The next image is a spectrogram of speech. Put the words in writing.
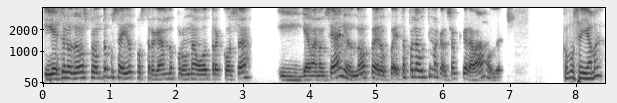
Y ese nos vemos pronto, pues ha ido postergando por una u otra cosa y ya van 11 años, ¿no? Pero fue, esta fue la última canción que grabamos, de hecho. ¿Cómo se llama?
